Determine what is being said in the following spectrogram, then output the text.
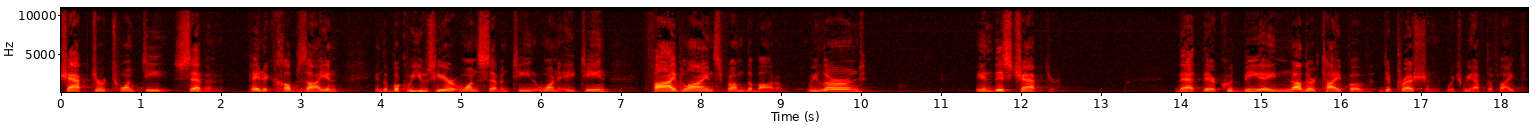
chapter 27, Perek Chav Zayin, in the book we use here, 117, 118, five lines from the bottom. We learned in this chapter that there could be another type of depression which we have to fight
